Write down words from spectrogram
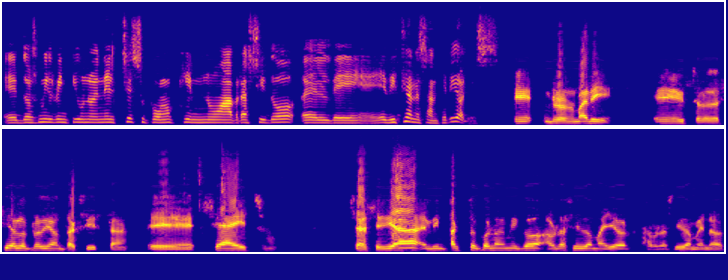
eh, 2021 en Elche supongo que no habrá sido el de ediciones anteriores. Eh, Rosmarie, eh, se lo decía el otro día a un taxista, eh, se ha hecho. O sea, sería el impacto económico habrá sido mayor, habrá sido menor,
